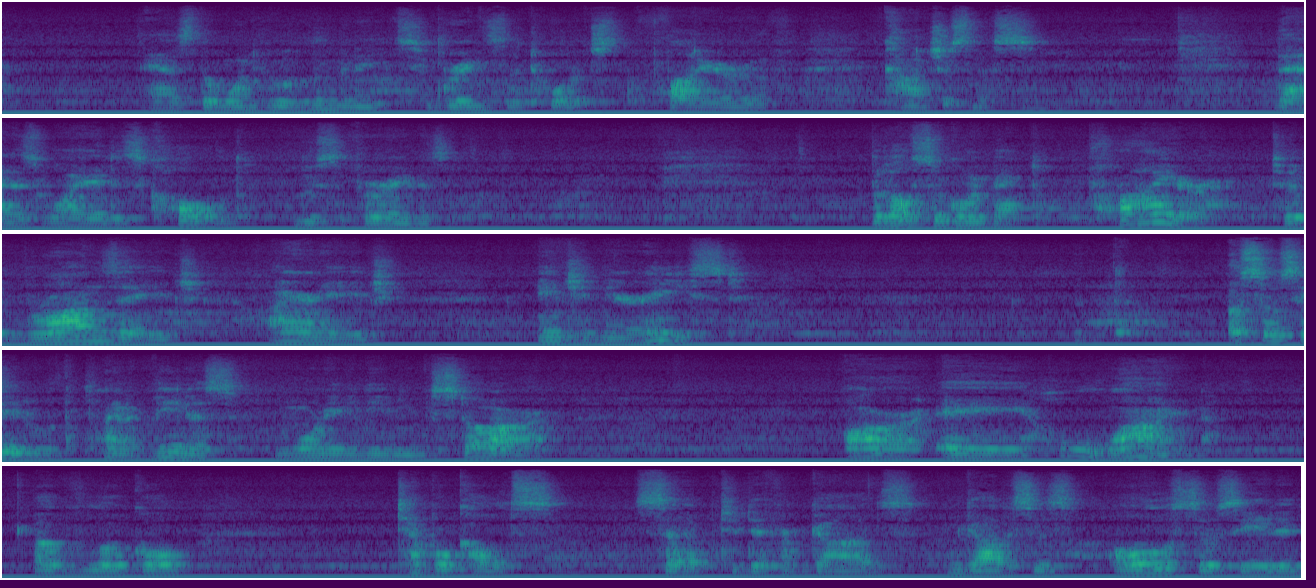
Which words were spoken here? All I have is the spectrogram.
as the one who illuminates, who brings the torch, the fire of consciousness. That is why it is called Luciferianism. But also going back to prior to Bronze Age, Iron Age, Ancient Near East, associated with the planet Venus, morning and evening star, are a whole line of local temple cults set up to different gods and goddesses, all associated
